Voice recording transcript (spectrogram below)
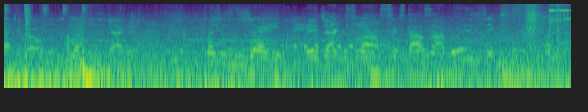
jacket, bro. How much is this jacket? How much is this jacket? This jacket's about 6000 I believe. Six.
